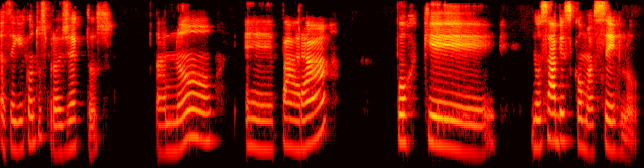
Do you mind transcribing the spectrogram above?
a, seguir con tus proyectos, a no eh, parar porque no sabes cómo hacerlo.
